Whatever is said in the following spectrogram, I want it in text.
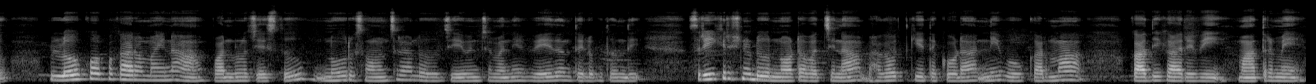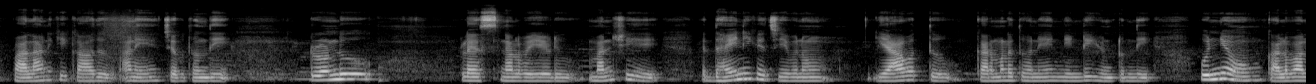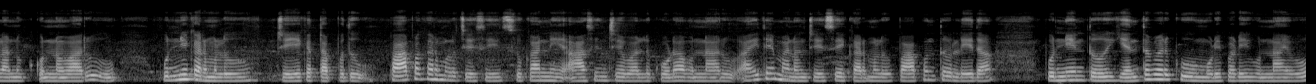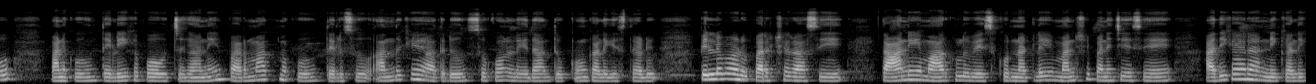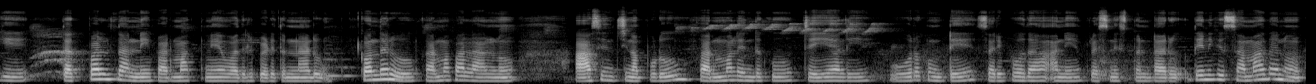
లోకోపకారమైన పనులు చేస్తూ నూరు సంవత్సరాలు జీవించమని వేదం తెలుపుతుంది. శ్రీకృష్ణుడు నోట వచ్చిన భగవద్గీత కూడా నీవు కర్మ కాధికారివి మాత్రమే ఫలానికి కాదు అని చెబుతుంది. రెండు ప్లస్ నలభై ఏడు. మనిషి దైనిక జీవనం యావత్తు కర్మలతోనే నిండి ఉంటుంది పుణ్యం కలవాలనుకున్నవారు పుణ్యకర్మలు చేయక తప్పదు. పాపకర్మలు చేసి సుఖాన్ని ఆశించే వాళ్ళు కూడా ఉన్నారు. అయితే మనం చేసే కర్మలు పాపంతో లేదా పుణ్యంతో ఎంతవరకు ముడిపడి ఉన్నాయో మనకు తెలియకపోవచ్చు కానీ పరమాత్మకు తెలుసు. అందుకే అతడు సుఖం లేదా దుఃఖం కలిగిస్తాడు. పిల్లవాడు పరీక్ష రాసి తానే మార్కులు వేసుకున్నట్లే మనిషి పనిచేసే అధికారాన్ని కలిగి తత్ఫలితాన్ని పరమాత్మే వదిలిపెడుతున్నాడు. కొందరు కర్మఫలాలను ఆశించినప్పుడు కర్మలు ఎందుకు చేయాలి ఊరకుంటే సరిపోదా? అని ప్రశ్నిస్తుంటారు. దీనికి సమాధానం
